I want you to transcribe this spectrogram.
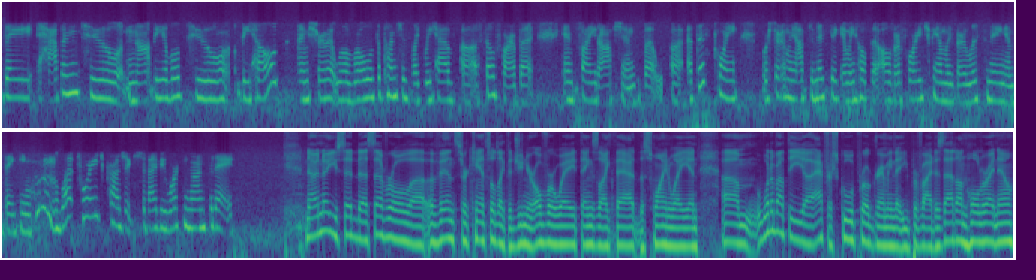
they happen to not be able to be held, I'm sure that we'll roll with the punches like we have uh, so far, but and find options. But uh, at this point, we're certainly optimistic, and we hope that all of our 4-H families are listening and thinking, "Hmm, what 4-H project should I be working on today?" Now, I know you said uh, several uh, events are canceled, like the junior overweight, things like that, the swine weigh in. Um, what about the uh, after school programming that you provide? Is that on hold right now?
